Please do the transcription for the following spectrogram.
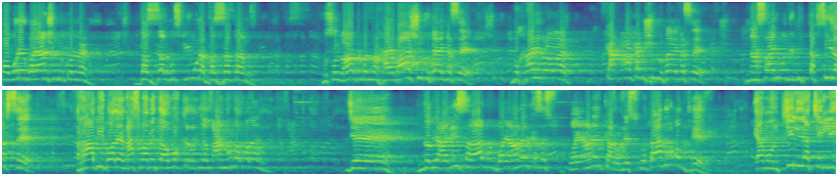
কবরের বয়ান শুরু করলেন। দাজ্জাল মুসলিমুনা দাজ্জাতান। মুসলমানদের জন্য হায়বা শুরু হয়ে গেছে। বুখারীর রওয়ায়াত কান্নাকাটি শুরু হয়ে গেছে। নাসাইর মধ্যে তাফসীর আসছে। রাবি বলেন, আসমা বিন আবু বকর রাদিয়াল্লাহু আনহু বলেন যে, নবী আলী সালাত বয়ানের কাছে, বয়ানের কারণে শ্রোতাদের মধ্যে এমন চিল্লা চিল্লি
